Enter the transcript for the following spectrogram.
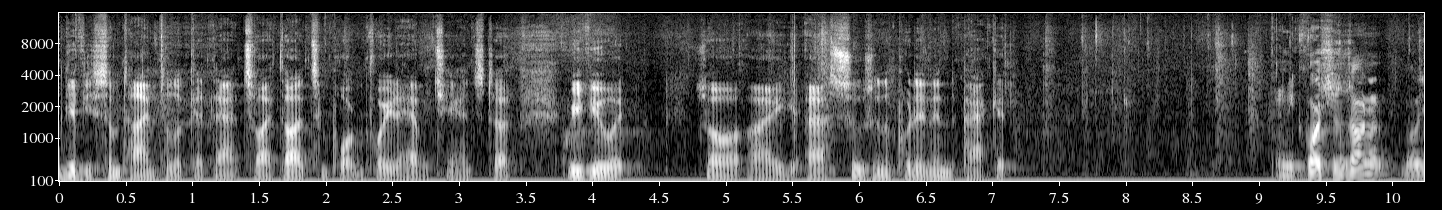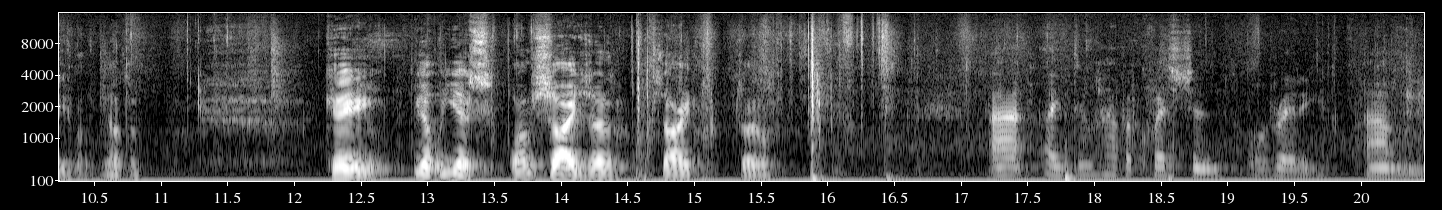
Give you some time to look at that. So I thought it's important for you to have a chance to review it. So I asked Susan to put it in the packet. Any questions on it? Well, you, nothing? Okay, yeah, yes, oh, I'm sorry, Zell, sorry, sorry. Uh, I do have a question already. Um,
